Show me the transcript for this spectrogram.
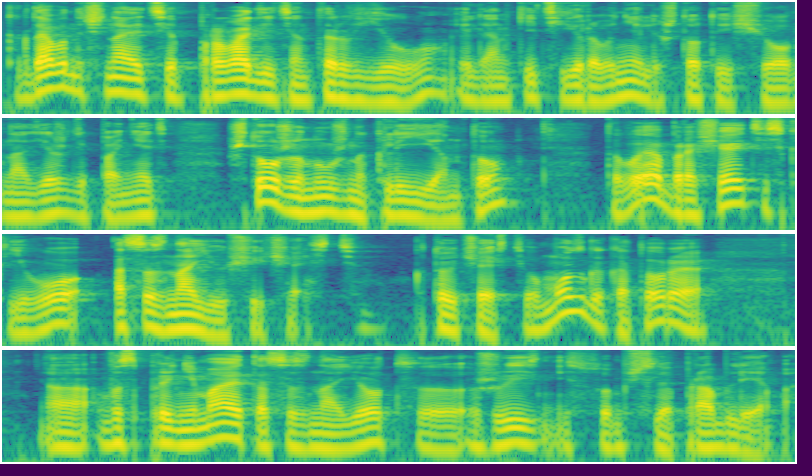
Когда вы начинаете проводить интервью или анкетирование или что-то еще в надежде понять, что же нужно клиенту, то вы обращаетесь к его осознающей части, к той части его мозга, которая воспринимает, осознает э, жизнь и в том числе проблемы.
